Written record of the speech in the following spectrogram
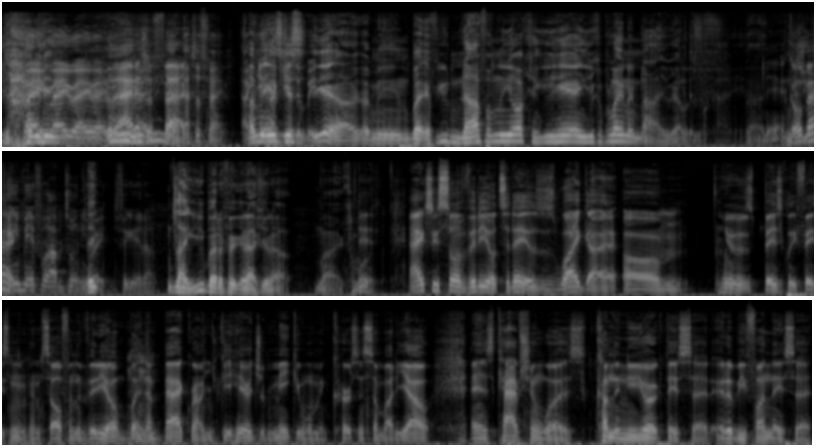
Right, right, right, right. That is a fact. that's a fact. I, I, mean, I it's can't just yeah. I mean, but if you not from New York and you here and you complaining, nah, you gotta Get the leave. fuck out of here. yeah, Because go you back. came here for opportunity, It- right? Figure it out. Like you better figure that shit out. Like, come Yeah. on. I actually saw a video today. It was this white guy. Um, he was basically facing himself in the video, but in the mm-hmm. background you could hear a Jamaican woman cursing somebody out, and his caption was, "Come to New York," they said. It'll be fun, they said.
